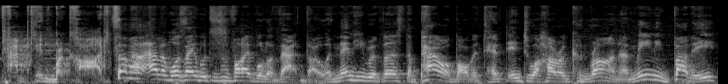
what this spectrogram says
Captain Picard. Somehow Allin was able to survive all of that though, and then he reversed a powerbomb attempt into a Hurricane Rana, meaning Buddy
